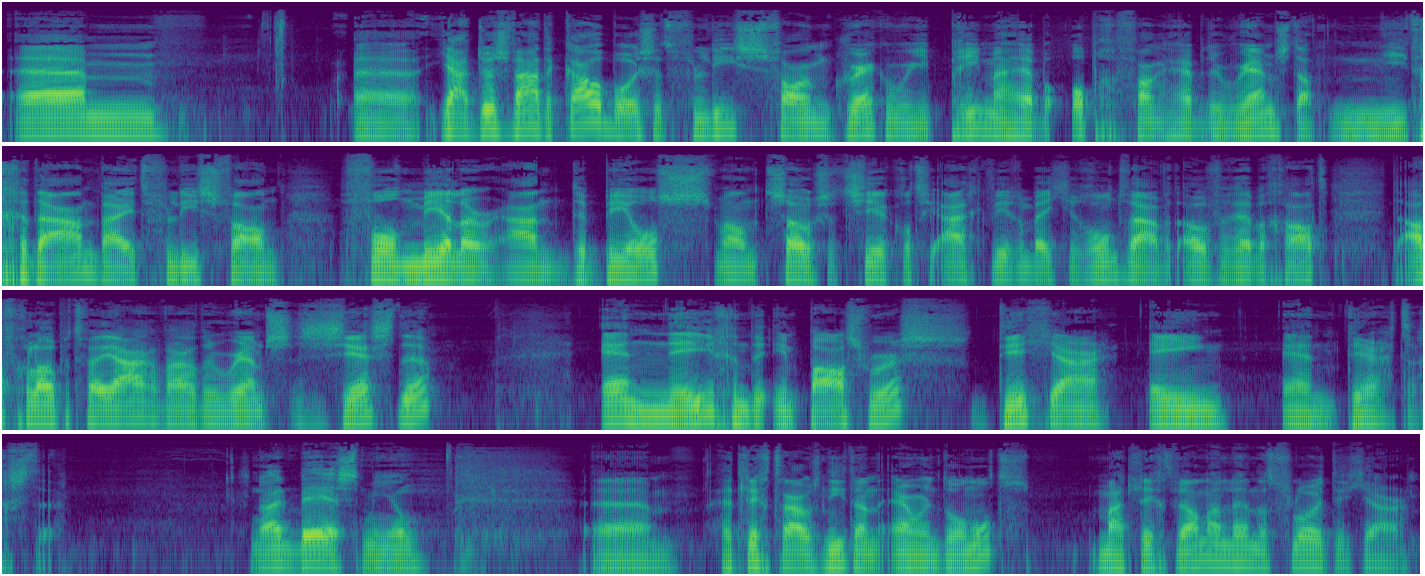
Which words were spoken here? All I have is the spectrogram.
Ehm, eh, ja, dus waar de Cowboys het verlies van Gregory prima hebben opgevangen, hebben de Rams dat niet gedaan. Bij het verlies van Von Miller aan de Bills. Want zo is het cirkeltje eigenlijk weer een beetje rond waar we het over hebben gehad. De afgelopen twee jaren waren de Rams zesde en negende in pass rush. Dit jaar 31ste. Not best, mijn jong. Ehm, het ligt trouwens niet aan Aaron Donald, maar het ligt wel aan Leonard Floyd dit jaar.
